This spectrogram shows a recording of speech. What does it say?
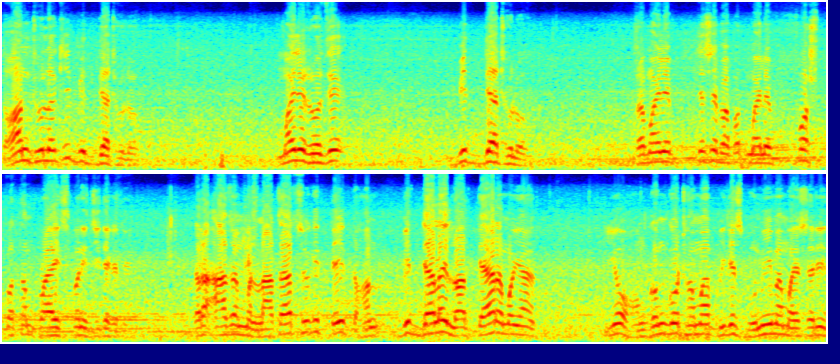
धन ठुलो कि विद्या ठुलो? मैले रोजेँ विद्या ठुलो। र मैले त्यसै बापत मैले फर्स्ट प्रथम प्राइज पनि जितेको थिएँ। तर आज म लाचार छु कि त्यही धन विद्यालय लत्याएर म यहाँ यो हङकङको ठाउँमा विदेश भूमिमा म यसरी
